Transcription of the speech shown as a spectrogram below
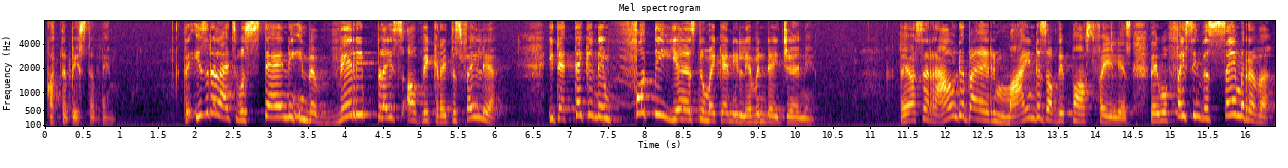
got the best of them. The Israelites were standing in the very place of their greatest failure. It had taken them 40 years to make an 11 day journey. They are surrounded by reminders of their past failures. They were facing the same river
